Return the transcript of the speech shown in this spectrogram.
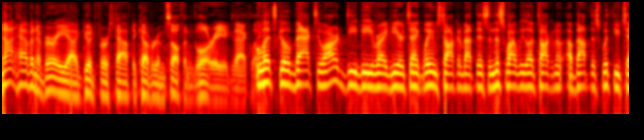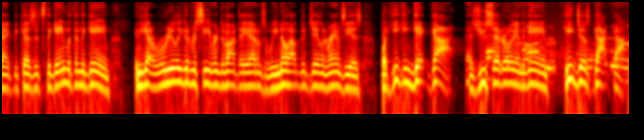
not having a very uh, good first half to cover himself in glory. Exactly. Let's go back to our DB right here, Tank Williams, talking about this, and this is why we love talking about this with you, Tank, because it's the game within the game. And you got a really good receiver in Davante Adams, and we know how good Jalen Ramsey is, but he can get got. As you said earlier in the game, he just got got.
